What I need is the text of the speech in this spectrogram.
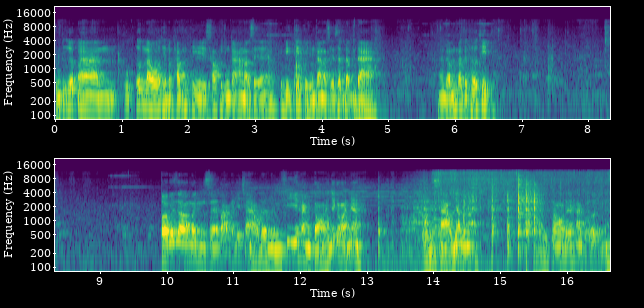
chúng ta ướp à, ướp lâu thì nó thấm thì sau khi chúng ta ăn nó sẽ cái miếng thịt của chúng ta nó sẽ rất đậm đà. Nó ngấm vào cái thớ thịt. Rồi, bây giờ mình sẽ bắt cái chảo để mình phi hành tỏi nhé các bạn nhé. Mình xào nhân mình cho vào đây hai quả ớt này.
